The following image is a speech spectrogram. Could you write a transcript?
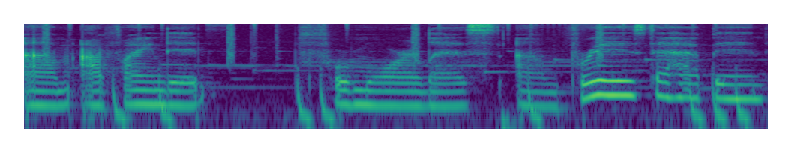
Um, I find it for more or less um, frizz to happen.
